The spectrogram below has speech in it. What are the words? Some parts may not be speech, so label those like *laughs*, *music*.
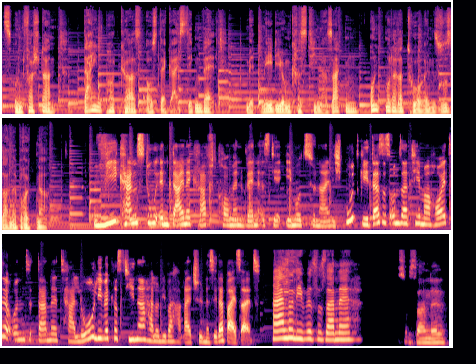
Herz und Verstand. Dein Podcast aus der geistigen Welt. Mit Medium Christina Sacken und Moderatorin Susanne Brückner. Wie kannst du in deine Kraft kommen, wenn es dir emotional nicht gut geht? Das ist unser Thema heute und damit hallo, liebe Christina, hallo, lieber Harald, schön, dass ihr dabei seid. Hallo, liebe Susanne. Susanne,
